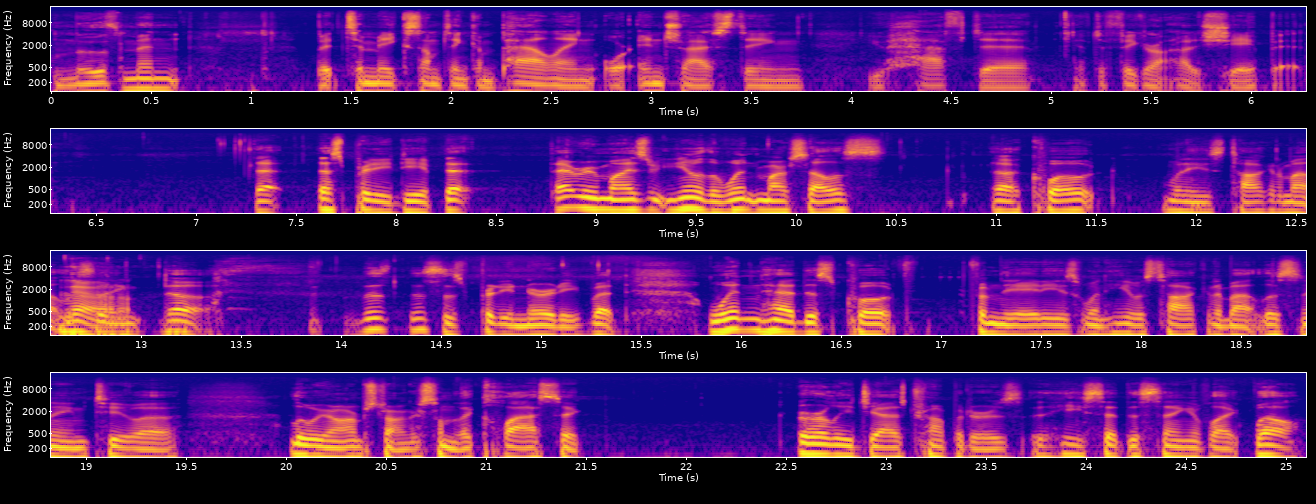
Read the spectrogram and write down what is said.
movement. But to make something compelling or interesting, you have to you have to figure out how to shape it. That that's pretty deep. That that reminds me. You know the Wynton Marsalis uh, quote when he's talking about No. listening. No, this this is pretty nerdy. But Wynton had this quote from the '80s when he was talking about listening to uh, Louis Armstrong or some of the classic early jazz trumpeters. He said this thing of like, well,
